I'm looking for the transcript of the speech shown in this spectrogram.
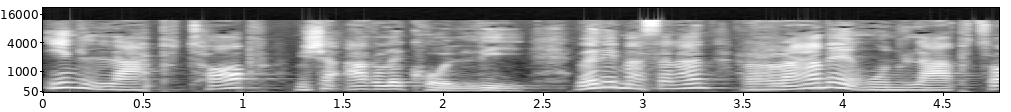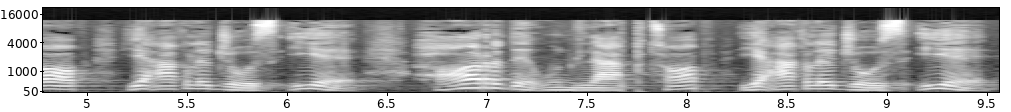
این لپتاپ میشه عقل کلی. ولی مثلا رم اون لپتاپ یه عقل جزئیه. هارد اون لپتاپ یه عقل جزئیه.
